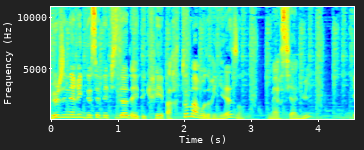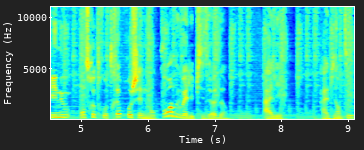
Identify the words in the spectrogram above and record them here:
Le générique de cet épisode a été créé par Thomas Rodriguez. Merci à lui. Et nous, on se retrouve très prochainement pour un nouvel épisode. Allez, à bientôt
